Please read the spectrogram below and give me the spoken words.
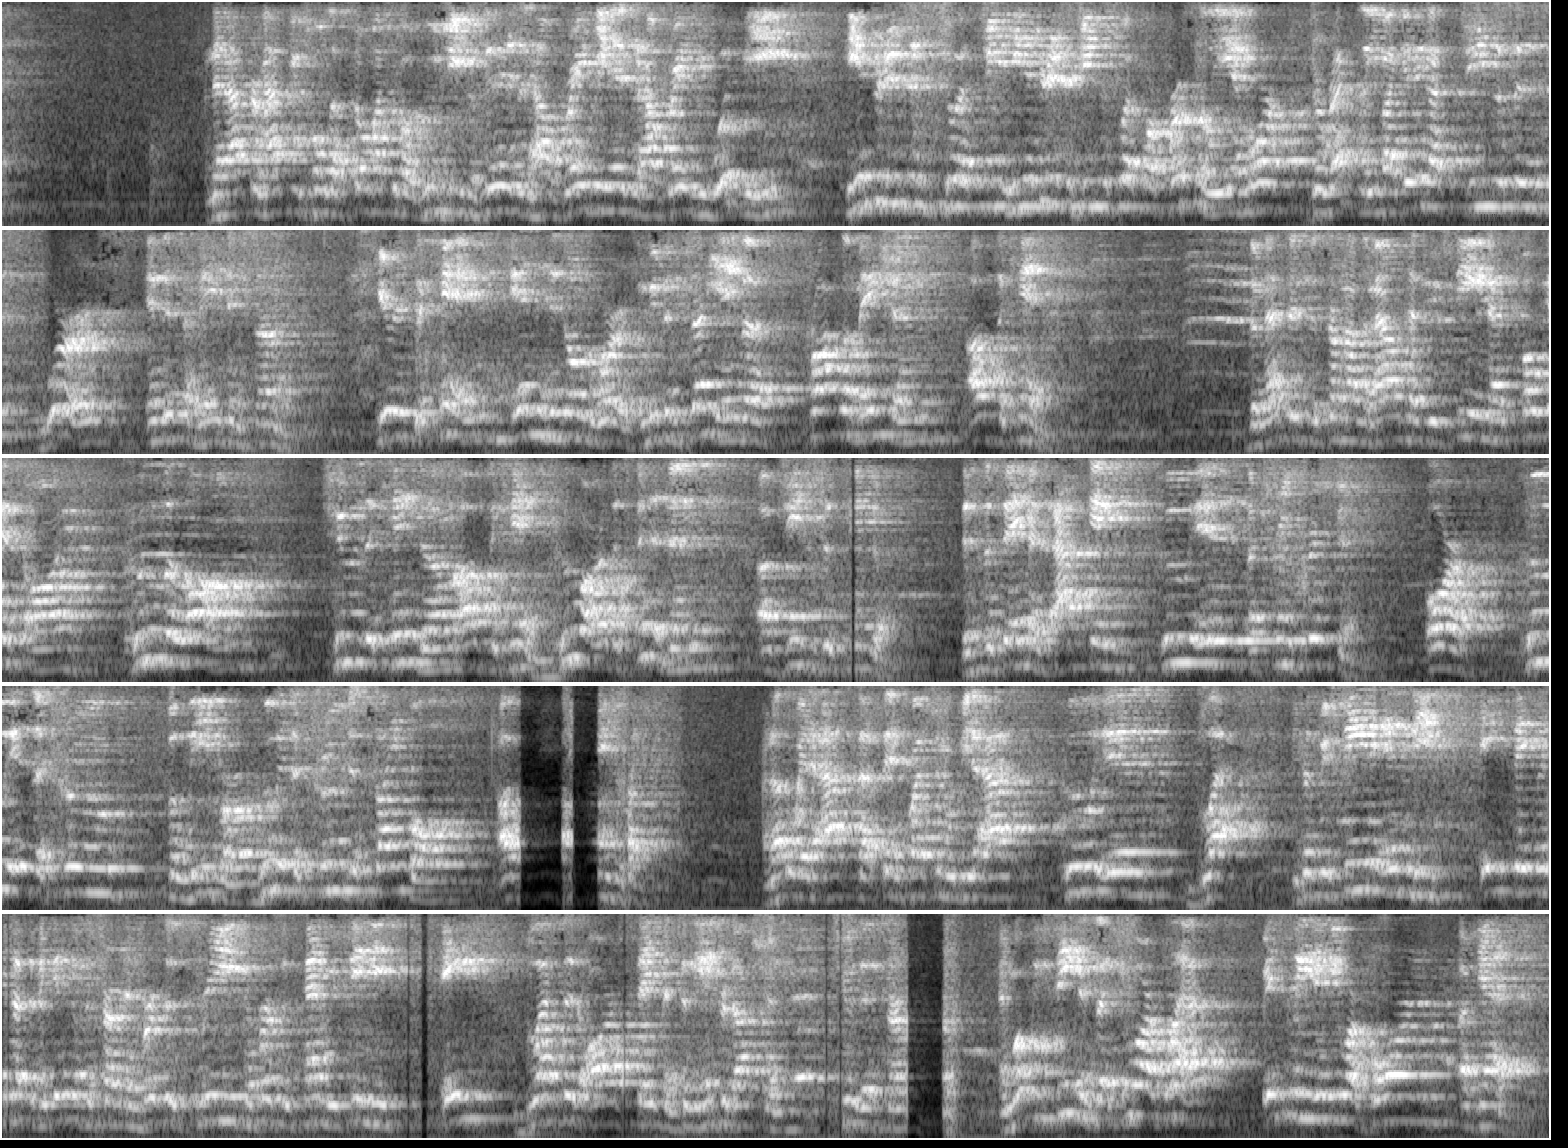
And then after Matthew told us so much about who Jesus is and how great he is and how great he would be, he introduces to us he introduces Jesus to us more personally and more directly by giving us Jesus' words in this amazing sermon. Here is the King in his own words, and we've been studying the proclamation of the King. The message, the Sermon on the Mount, as we've seen, has focused on who belongs to the kingdom of the king. Who are the citizens of Jesus' kingdom? This is the same as asking who is a true Christian or who is a true believer or who is a true disciple of Jesus Christ. Another way to ask that same question would be to ask who is blessed. Because we've seen in these eight statements at the beginning of the sermon. In verses 3 to verses 10, we've seen these eight blessed are statements in the introduction to this sermon. And what we've seen is that you are blessed basically if you are born again.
